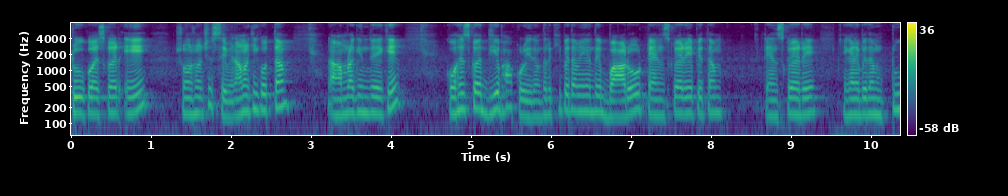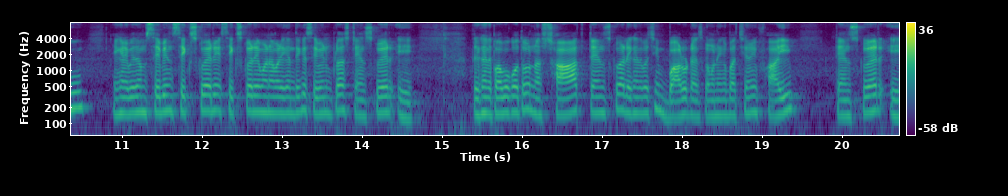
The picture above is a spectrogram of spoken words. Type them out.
টু কয় স্কোয়ার এ সমান হচ্ছে সেভেন আমরা কী করতাম? আমরা কিন্তু একে কস স্কোয়ার দিয়ে ভাগ করে দিতাম। তাহলে কী পেতাম? এখান থেকে বারো টেন স্কোয়ার এ পেতাম। টেন স্কোয়ার এ এখানে পেতাম টু এখানে পেতাম seven six square six square মানে আমার এখান থেকে seven plus ten square A তো এখানে পাবো কত? না, সাত টেন স্কোয়ার এখানে পাচ্ছি বারো টেন স্কোয়ার মানে এখানে পাচ্ছি আমি ফাইভ টেন স্কোয়ার এ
